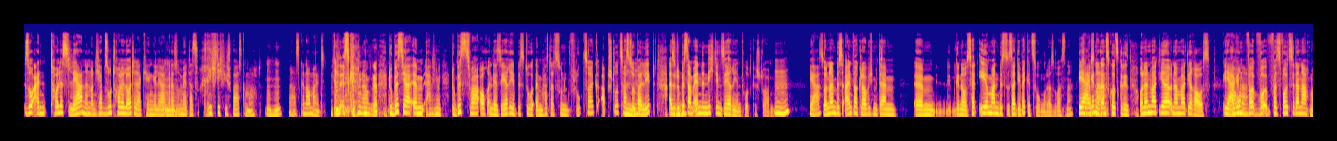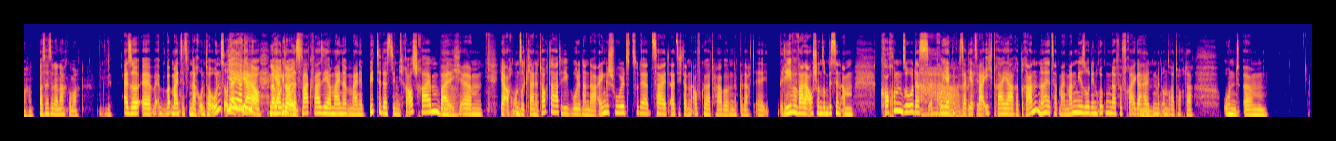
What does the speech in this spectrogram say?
so ein tolles Lernen und ich habe so tolle Leute da kennengelernt. Mhm. Also mir hat das richtig viel Spaß gemacht. Mhm. Ja, ist genau meins. Das ist genau. du bist ja, ähm, du bist zwar auch in der Serie, bist du, ähm, hast dazu einen Flugzeugabsturz, hast mhm. du überlebt. Also du mhm. bist am Ende nicht in Serientod gestorben. Mhm. Ja. Sondern bist einfach, glaube ich, mit deinem ähm, genau, Set-Ehemann bist, seid ihr weggezogen oder sowas, ne? Ja, ich habe das genau. nur ganz kurz gelesen. Und dann wart ihr, und dann wart ihr raus. Ja, Warum, genau. was wolltest du danach machen? Was hast du danach gemacht? Also äh, meinst du jetzt nach unter uns? Oder? Ja, ja, genau. Nach ja, genau. Das war quasi ja meine, meine Bitte, dass sie mich rausschreiben, weil ja. ich ähm, ja auch unsere kleine Tochter hatte, die wurde dann da eingeschult zu der Zeit, als ich dann aufgehört habe und habe gedacht, äh, Rewe war da auch schon so ein bisschen am Kochen, so das ah, Projekt. Ich habe gesagt, okay. jetzt war ich drei Jahre dran. Ne? Jetzt hat mein Mann mir so den Rücken dafür freigehalten mhm. mit unserer Tochter. Und ähm,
